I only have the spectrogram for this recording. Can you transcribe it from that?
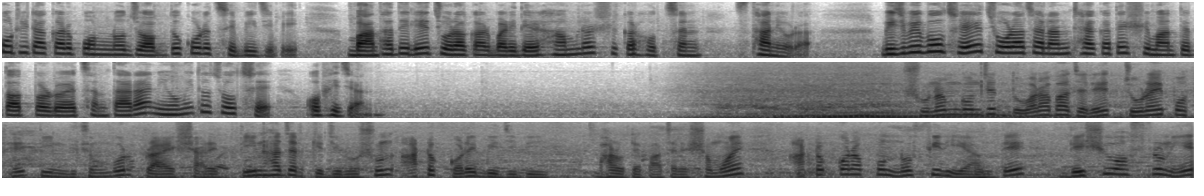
কোটি টাকার পণ্য জব্দ করেছে বিজিবি। বাধা দিলে চোরাকারবারিদের হামলার শিকার হচ্ছেন স্থানীয়রা। বিজিবি বলছে, চোরাচালান ঠেকাতে সীমান্তে তৎপর রয়েছেন তারা, নিয়মিত চলছে অভিযান। সুনামগঞ্জের দোয়ারা বাজারে চোরাই পথে তিন ডিসেম্বর প্রায় সাড়ে তিন হাজার কেজি রসুন আটক করে বিজিবি। ভারতে পাচারের সময় আটক করা পণ্য ফিরিয়ে আনতে দেশীয় অস্ত্র নিয়ে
